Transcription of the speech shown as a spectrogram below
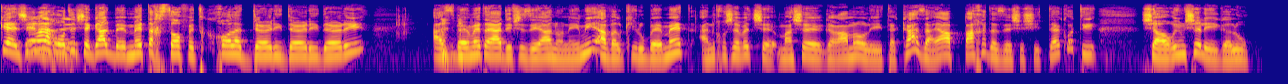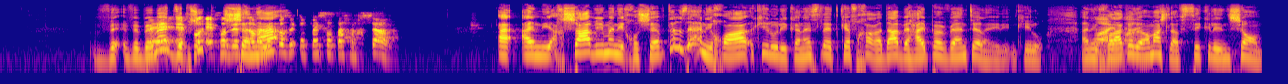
כן, שאם כן, אנחנו רוצים שגל באמת תחשוף את כל ה-dirty, dirty, dirty, אז באמת היה עדיף שזה יהיה אנונימי, אבל כאילו באמת, אני חושבת שמה שגרם לו להיתקע, זה היה הפחד הזה ששיתק אותי, שההורים שלי יגלו. ובאמת, זה פשוט איפה שנה... אבל איפה זה תופס אותך עכשיו? אני עכשיו, אם אני חושבת על זה, אני יכולה כאילו להיכנס להתקף חרדה ו hyperventilating, כאילו. אני וואי, יכולה וואי. כזה ממש להפסיק לנשום.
